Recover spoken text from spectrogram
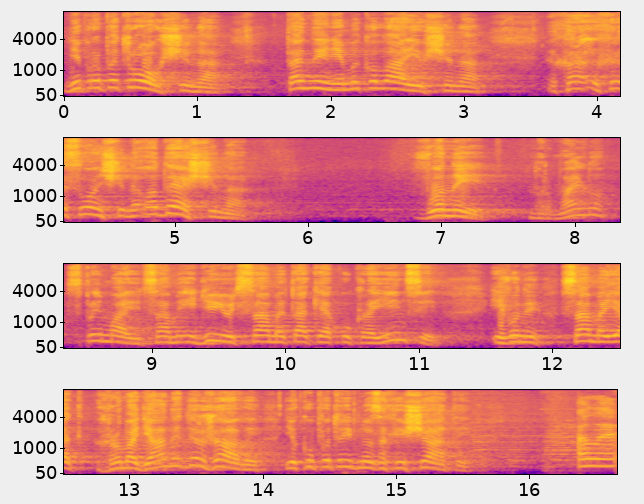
Дніпропетровщина, та нині Миколаївщина, Херсонщина, Одещина. Вони нормально сприймають саме і діють саме так, як українці, і вони саме як громадяни держави, яку потрібно захищати. Але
